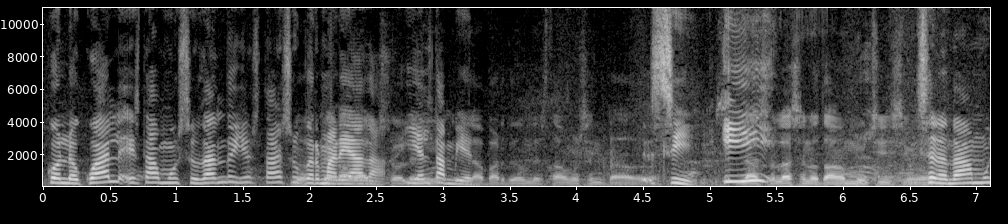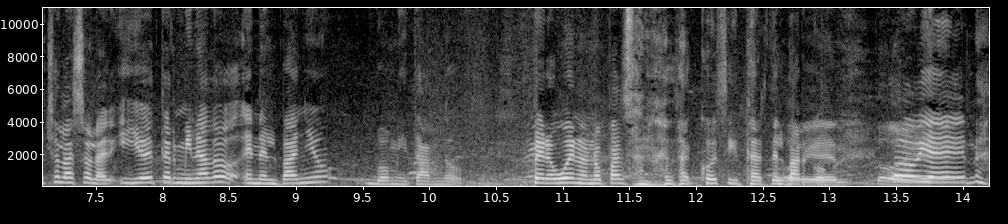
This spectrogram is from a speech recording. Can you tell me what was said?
con lo cual estábamos sudando y yo estaba súper mareada. Y él en- también. En la parte donde estábamos sentados. Sí, Las y olas se notaban muchísimo. se notaban mucho las olas y yo he terminado en el baño vomitando. Pero bueno, no pasa nada, cositas del Todo barco. bien, todo bien.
